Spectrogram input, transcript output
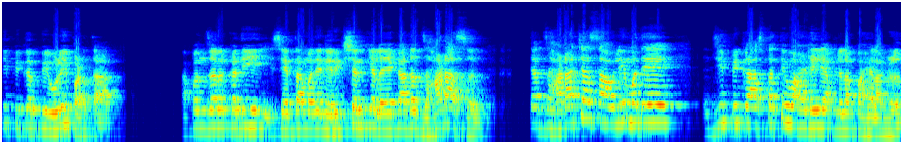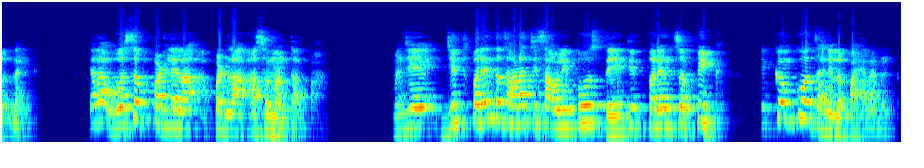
ती पिकं पिवळी पडतात. आपण जर कधी शेतामध्ये निरीक्षण केलं एखादं झाड असेल त्या झाडाच्या सावलीमध्ये जी पिकं असतात ती वाढलेली आपल्याला पाहायला मिळत नाहीत. त्याला वसप पडलेला पडला असं म्हणतात पहा. म्हणजे जिथपर्यंत झाडाची सावली पोहोचते तिथपर्यंतचं पीक हे कमकुवत झालेलं पाहायला मिळतं.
